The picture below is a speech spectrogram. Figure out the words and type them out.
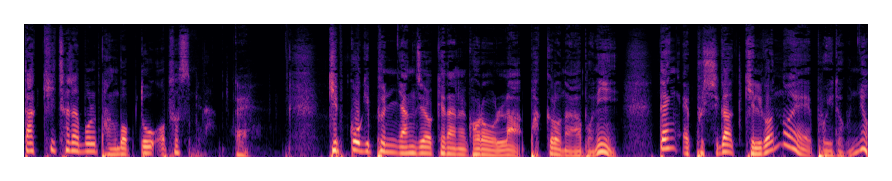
딱히 찾아볼 방법도 없었습니다. 네. 깊고 깊은 양재역 계단을 걸어올라 밖으로 나와보니 땡 FC가 길 건너에 보이더군요.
